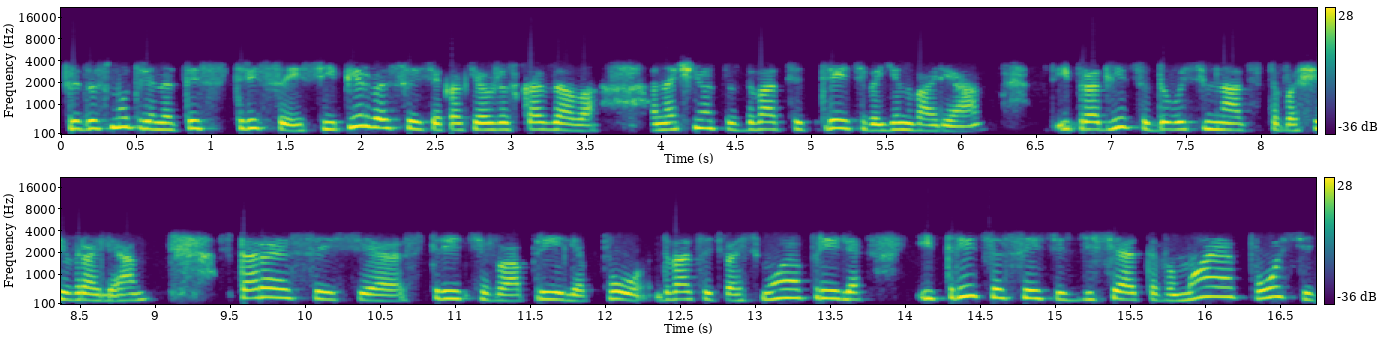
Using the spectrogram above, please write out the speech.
предусмотрены три сессии. Первая сессия, как я уже сказала, начнется с 23 января и продлится до 18 февраля. Вторая сессия с 3 апреля по 28 апреля и третья сессия с 10 мая по 7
